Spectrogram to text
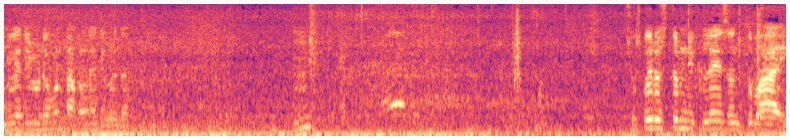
मी कधी व्हिडिओ पण टाकला नाही तिकडचा? छुपे रुस्तम निकले संतू भाई.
